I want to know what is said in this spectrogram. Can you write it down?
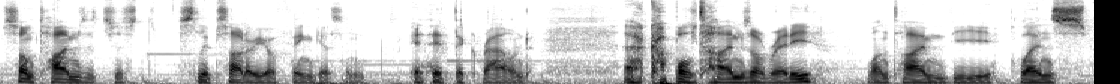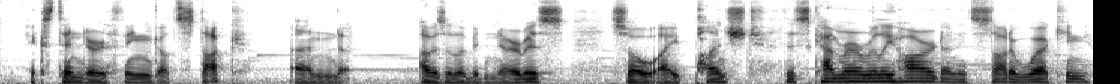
sometimes it just slips out of your fingers and it hit the ground a couple times already one time the lens extender thing got stuck and I was a little bit nervous, so I punched this camera really hard and it started working.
